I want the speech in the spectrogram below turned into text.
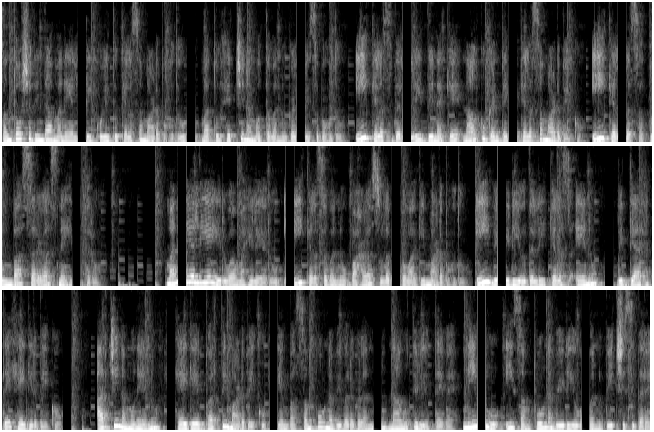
ಸಂತೋಷದಿಂದ ಮನೆಯಲ್ಲಿ ಕುಳಿತು ಕೆಲಸ ಮಾಡಬಹುದು ಮತ್ತು ಹೆಚ್ಚಿನ ಮೊತ್ತವನ್ನು ಗಳಿಸಬಹುದು. ಈ ಕೆಲಸದಲ್ಲಿ ದಿನಕ್ಕೆ ನಾಲ್ಕು ಗಂಟೆ ಕೆಲಸ ಮಾಡಬೇಕು. ಈ ಕೆಲಸ ತುಂಬಾ ಸರಳ, ಸ್ನೇಹಿತರು. ಮನೆಯಲ್ಲಿಯೇ ಇರುವ ಮಹಿಳೆಯರು ಈ ಕೆಲಸವನ್ನು ಬಹಳ ಸುಲಭವಾಗಿ ಮಾಡಬಹುದು. ಈ ವಿಡಿಯೋದಲ್ಲಿ ಕೆಲಸ ಏನು, ವಿದ್ಯಾರ್ಹತೆ ಹೇಗಿರಬೇಕು, ಅರ್ಜಿ ನಮೂನೆಯನ್ನು ಹೇಗೆ ಭರ್ತಿ ಮಾಡಬೇಕು ಎಂಬ ಸಂಪೂರ್ಣ ವಿವರಗಳನ್ನು ನಾವು ತಿಳಿಯುತ್ತೇವೆ. ನೀವು ಈ ಸಂಪೂರ್ಣ ವಿಡಿಯೋವನ್ನು ವೀಕ್ಷಿಸಿದರೆ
